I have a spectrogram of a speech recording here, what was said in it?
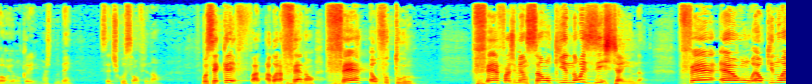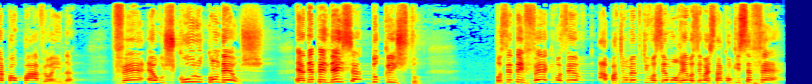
Bom, eu não creio, mas tudo bem. Essa é discussão final. Você crê, agora fé não. Fé é o futuro. Fé faz menção ao que não existe ainda. Fé é, um, é o que não é palpável ainda. Fé é o escuro com Deus. É a dependência do Cristo. Você tem fé que você, a partir do momento que você morrer, você vai estar com que isso é fé.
